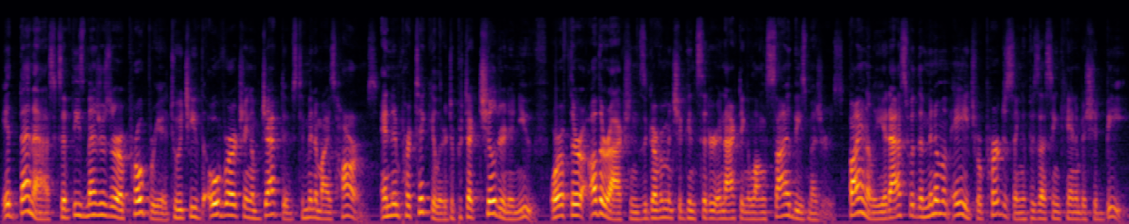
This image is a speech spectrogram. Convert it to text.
It then asks if these measures are appropriate to achieve the overarching objectives to minimize harms, and in particular to protect children and youth, or if there are other actions the government should consider enacting alongside these measures. Finally, it asks what the minimum age for purchasing and possessing cannabis should be,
